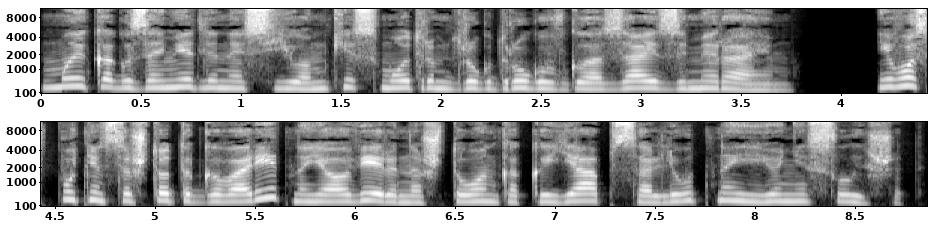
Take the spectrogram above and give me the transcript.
Мы, как в замедленной съемке, смотрим друг другу в глаза и замираем. Его спутница что-то говорит, но я уверена, что он, как и я, абсолютно ее не слышит.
